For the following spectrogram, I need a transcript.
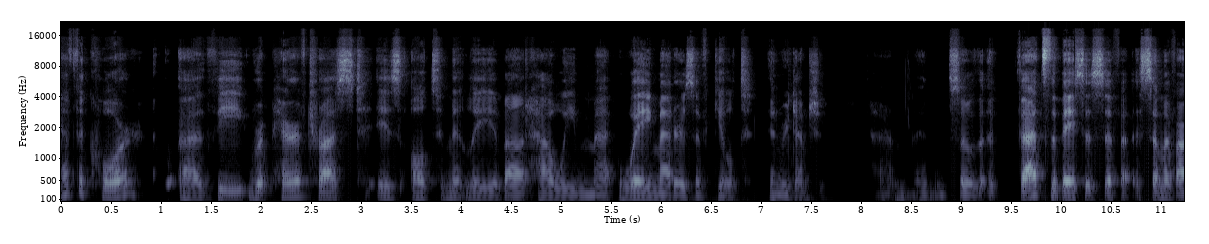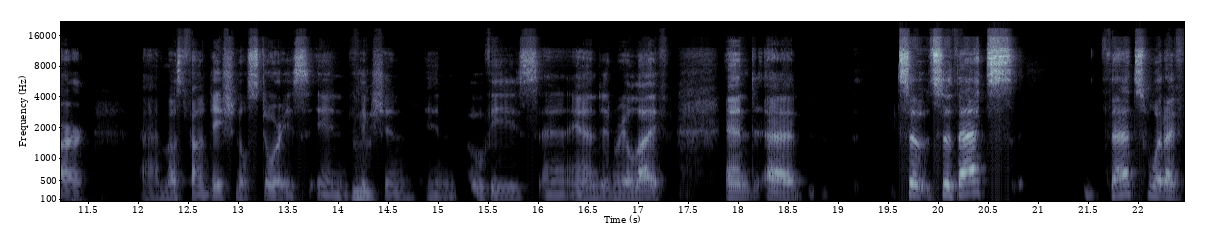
At the core, uh, the repair of trust is ultimately about how we ma- weigh matters of guilt and redemption. Um, and so th- that's the basis of uh, some of our uh, most foundational stories in mm. fiction, in movies, and in real life. And uh, so, so that's that's what I've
